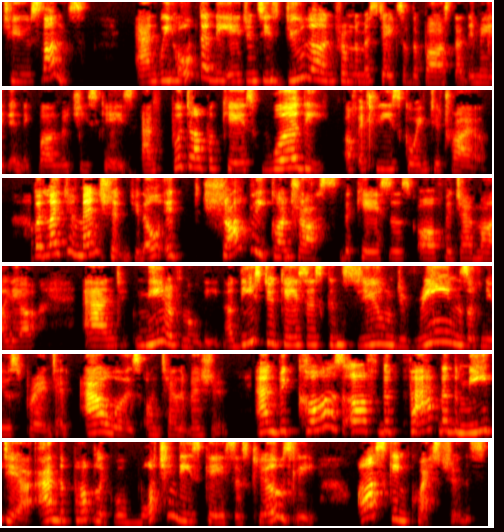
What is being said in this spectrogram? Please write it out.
two sons. And we hope that the agencies do learn from the mistakes of the past that they made in Iqbal Mirchi's case and put up a case worthy of at least going to trial. But like you mentioned, you know, it sharply contrasts the cases of Vijay Mallya and Nirav Modi. Now, these two cases consumed reams of newsprint and hours on television. And because of the fact that the media and the public were watching these cases closely, asking questions,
